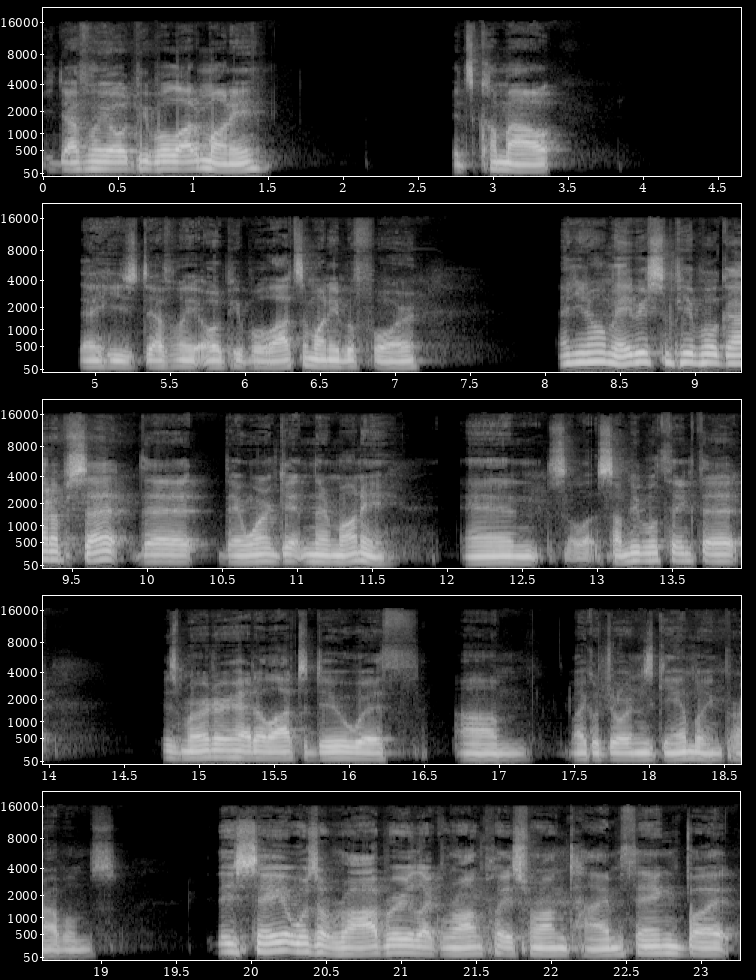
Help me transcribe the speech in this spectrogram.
he definitely owed people a lot of money. It's come out that he's definitely owed people lots of money before. And, you know, maybe some people got upset that they weren't getting their money. And so some people think that his murder had a lot to do with um, Michael Jordan's gambling problems they say it was a robbery, like wrong place, wrong time thing, but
